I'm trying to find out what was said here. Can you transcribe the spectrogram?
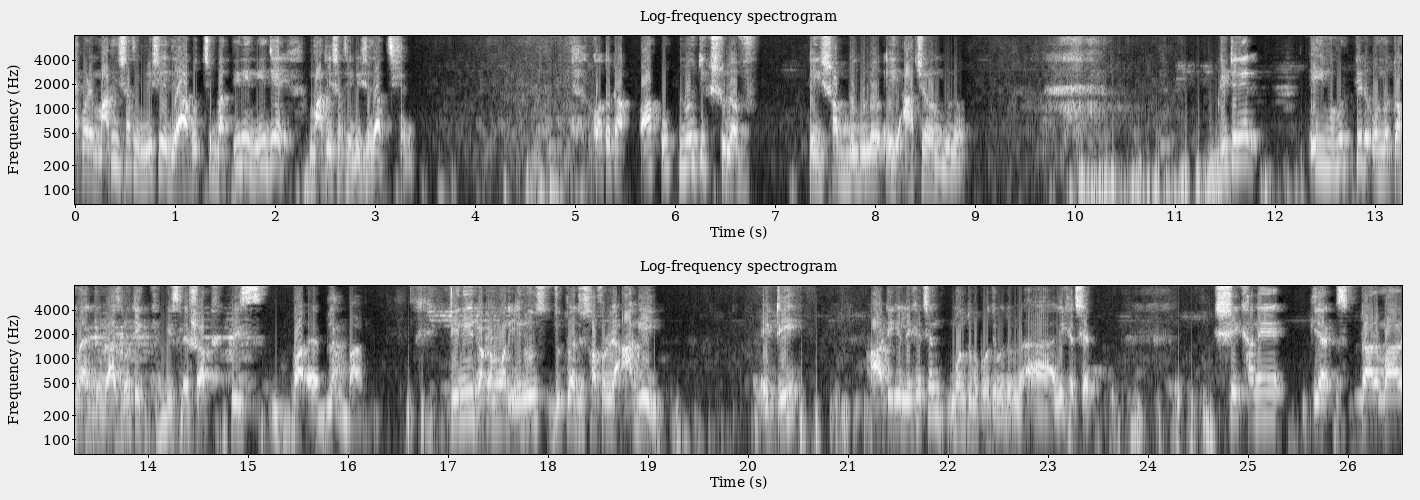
একবারে মাটির সাথে মিশিয়ে দেওয়া হচ্ছে বা তিনি নিজে মাটির সাথে মিশে যাচ্ছেন? কতটা অকূটনৈতিক সুলভ এই শব্দগুলো, এই আচরণগুলো? ব্রিটেনের এই মুহূর্তের অন্যতম একজন রাজনৈতিক বিশ্লেষক, ক্রিস ব্ল্যাকবার্ন। তিনি ডক্টর মোহাম্মদ ইউনুস যুক্তরাজ্য সফরের আগেই একটি আর্টিকেল লিখেছেন, মন্তব্য প্রতিবেদন লিখেছেন। সেখানে স্টারমার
